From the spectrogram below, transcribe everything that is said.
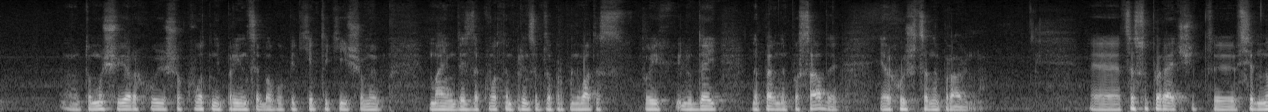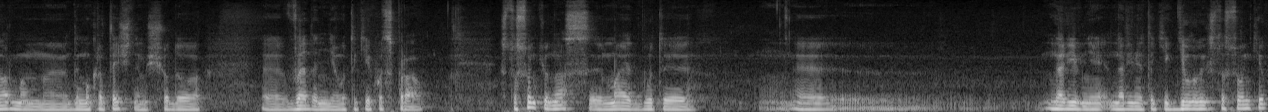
е, тому що я рахую, що квотний принцип або підхід такий, що ми маємо десь за квотним принципом запропонувати своїх людей на певні посади, я рахую, що це неправильно. Е, Це суперечить е, всім нормам е, демократичним щодо ведення таких от справ. Стосунки у нас мають бути на рівні, на рівні таких ділових стосунків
